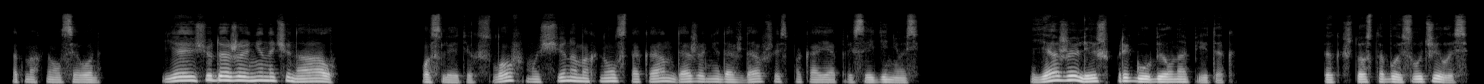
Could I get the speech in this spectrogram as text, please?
– отмахнулся он. Я еще даже не начинал. После этих слов мужчина махнул стакан, даже не дождавшись, пока я присоединюсь. Я же лишь пригубил напиток. «Так что с тобой случилось?»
